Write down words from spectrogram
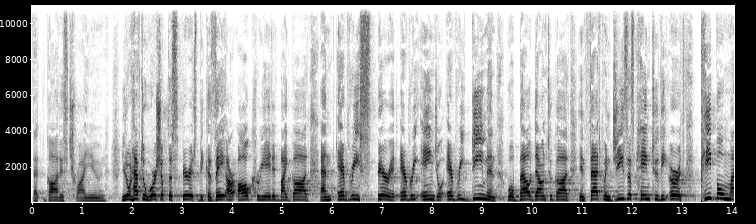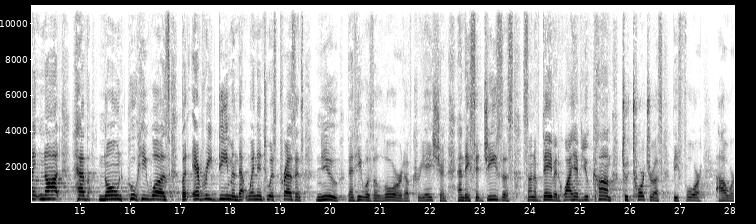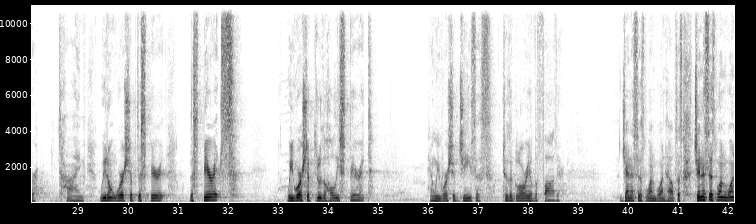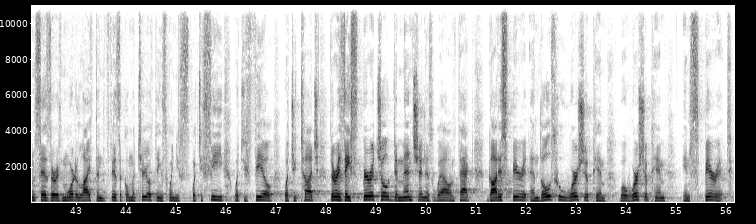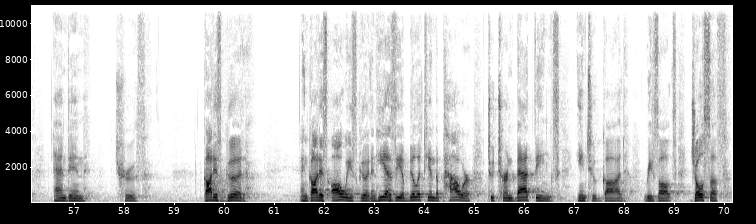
that God is triune. You don't have to worship the spirits because they are all created by God, and every spirit, every angel, every demon will bow down to God. In fact, when Jesus came to the earth, people might not have known who he was, but every demon that went into his presence knew that he was the Lord of creation. And they said, Jesus, son of David, why have you come to torture us before our time. We don't worship the Spirit, the spirits. We worship through the Holy Spirit, and we worship Jesus to the glory of the Father. Genesis 1 1 helps us. Genesis 1 1 says there is more to life than the physical material things when you, what you see, what you feel, what you touch. There is a spiritual dimension as well. In fact, God is spirit, and those who worship him will worship him in spirit and in truth. God is good, and God is always good, and He has the ability and the power to turn bad things into God results. Joseph,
